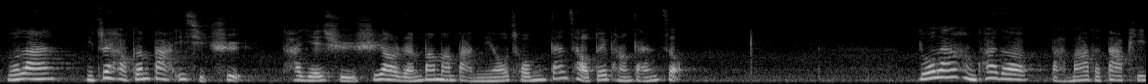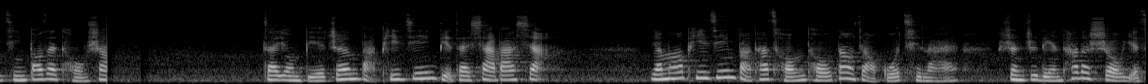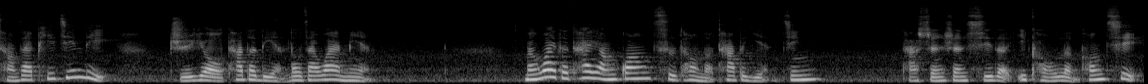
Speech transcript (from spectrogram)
罗兰，你最好跟爸一起去。他也许需要人帮忙把牛从干草堆旁赶走。”罗兰很快地把妈的大披巾包在头上，再用别针把披巾别在下巴下，羊毛披巾把它从头到脚裹起来。甚至连他的手也藏在披巾里，只有他的脸露在外面。门外的太阳光刺痛了他的眼睛，他深深吸了一口冷空气，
